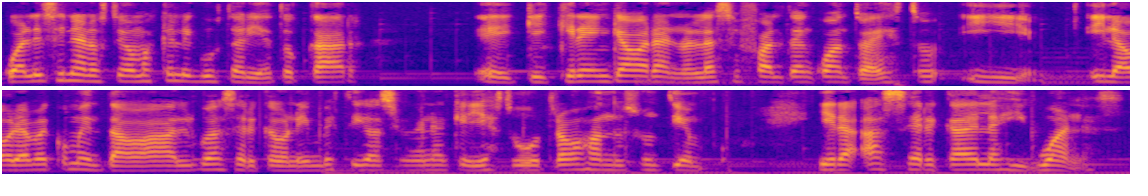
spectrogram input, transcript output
cuáles serían los temas que les gustaría tocar, eh, qué creen que ahora no le hace falta en cuanto a esto. Y, y, Laura me comentaba algo acerca de una investigación en la que ella estuvo trabajando hace un tiempo, y era acerca de las iguanas.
